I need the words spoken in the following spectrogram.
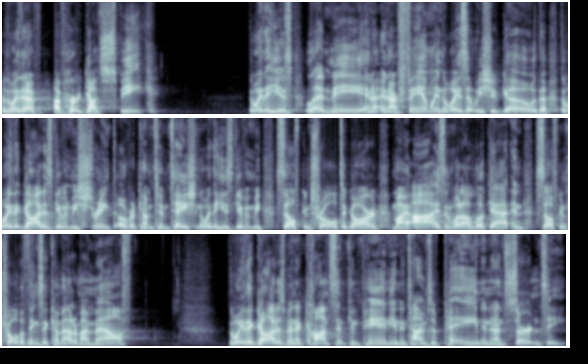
Or the way that I've, I've heard God speak the way that He has led me and, and, our family and the ways that we should go, the, the way that God has given me strength to overcome temptation, the way that He's given me self control to guard my eyes and what I look at, and self control the things that come out of my mouth, the way that God has been a constant companion in times of pain and uncertainty.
